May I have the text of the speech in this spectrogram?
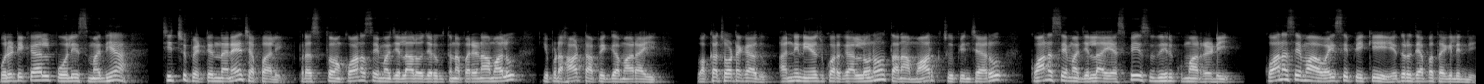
పొలిటికల్ పోలీస్ మధ్య చిచ్చు పెట్టిందనే చెప్పాలి. ప్రస్తుతం కోనసీమ జిల్లాలో జరుగుతున్న పరిణామాలు ఇప్పుడు హాట్ టాపిక్గా మారాయి. ఒక్కచోట కాదు అన్ని నియోజకవర్గాల్లోనూ తన మార్క్ చూపించారు కోనసీమ జిల్లా ఎస్పీ సుధీర్ కుమార్ రెడ్డి. కోనసీమ వైసీపీకి ఎదురు దెబ్బ తగిలింది.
